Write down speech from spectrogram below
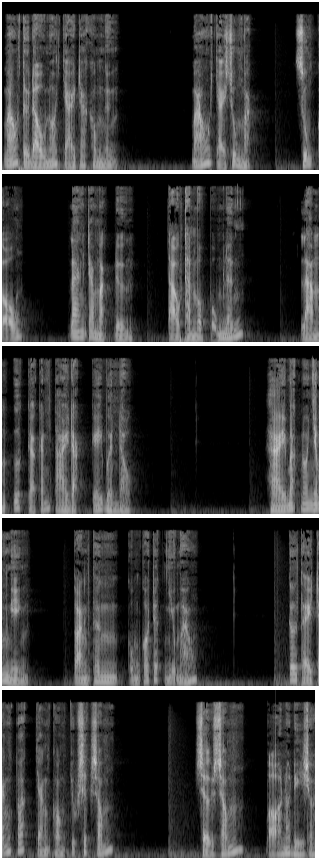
Máu từ đầu nó chảy ra không ngừng. Máu chảy xuống mặt, Xuống cổ, Lan ra mặt đường, Tạo thành một vũng lớn, Làm ướt cả cánh tay đặt kế bên đầu. Hai mắt nó nhắm nghiện Toàn thân cũng có rất nhiều máu. Cơ thể trắng toát chẳng còn chút sức sống. Sự sống bỏ nó đi rồi.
